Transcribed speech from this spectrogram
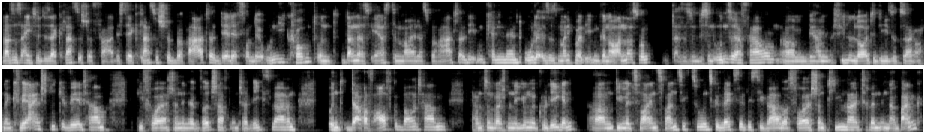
was ist eigentlich so dieser klassische Pfad? Ist der klassische Berater der, der von der Uni kommt und dann das erste Mal das Beraterleben kennenlernt? Oder ist es manchmal eben genau andersrum? Das ist so ein bisschen unsere Erfahrung. Ähm, wir haben viele Leute, die sozusagen auch einen Quereinstieg gewählt haben, die vorher schon in der Wirtschaft unterwegs waren und darauf aufgebaut haben. Wir haben zum Beispiel eine junge Kollegin, ähm, die mit 22 zu uns gewechselt ist. Die war aber vorher schon Teamleiterin in der Bank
